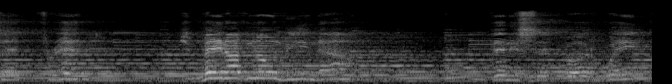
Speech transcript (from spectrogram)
Said, Friend, you may not know me now. And then he said, But wait.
